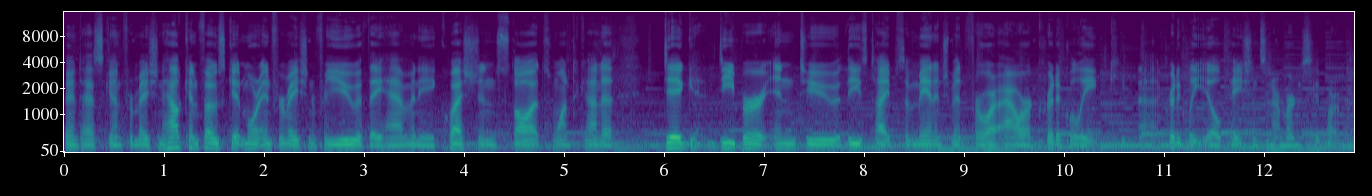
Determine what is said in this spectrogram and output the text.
Fantastic information. How can folks get more information for you if they have any questions, thoughts, want to kind of dig deeper into these types of management for our critically uh, critically ill patients in our emergency department?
